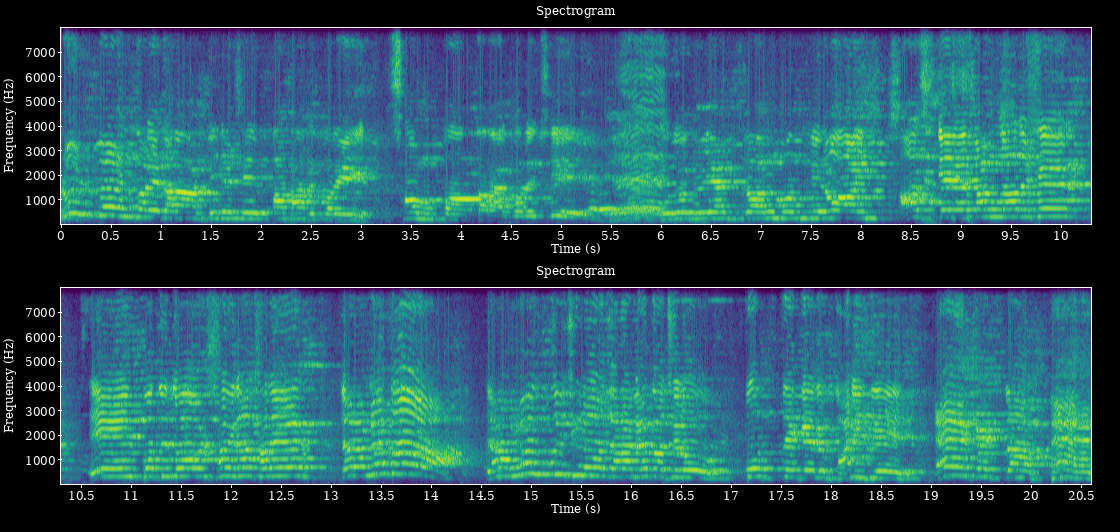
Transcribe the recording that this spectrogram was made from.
লুণ্ঠন করে তারা বিদেশে পাচার করে সম্পদ তারা করেছে। একজন মন্ত্রী নয়, আজকে বাংলাদেশের এই পতিত স্বৈরাচারের যারা নেতা, যারা মন্ত্রী ছিল, যারা নেতা ছিল, প্রত্যেকের বাড়িতে এক একটা ফ্যান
